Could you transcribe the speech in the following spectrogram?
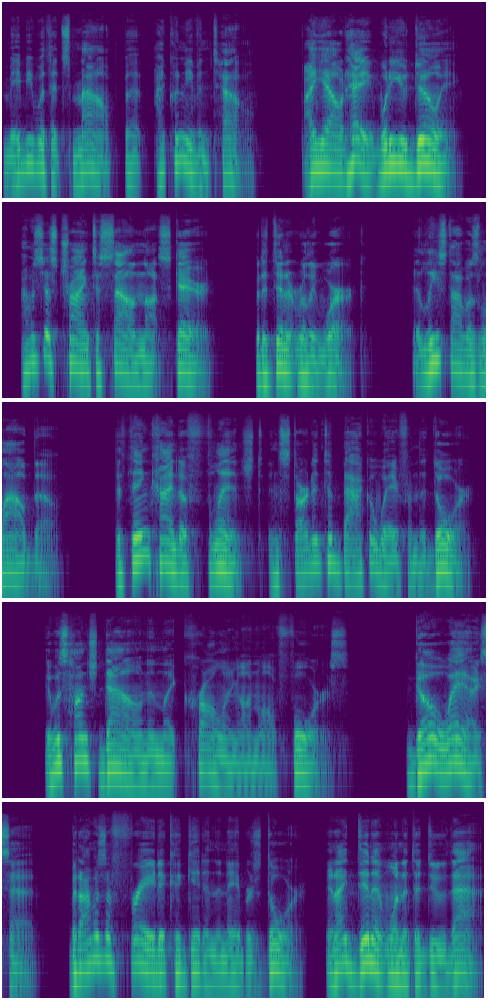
Maybe with its mouth, but I couldn't even tell. I yelled, Hey, what are you doing? I was just trying to sound not scared, but it didn't really work. At least I was loud, though. The thing kind of flinched and started to back away from the door. It was hunched down and like crawling on all fours. Go away, I said. But I was afraid it could get in the neighbor's door, and I didn't want it to do that.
